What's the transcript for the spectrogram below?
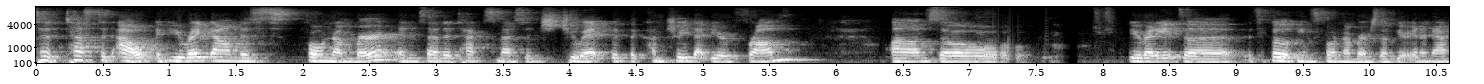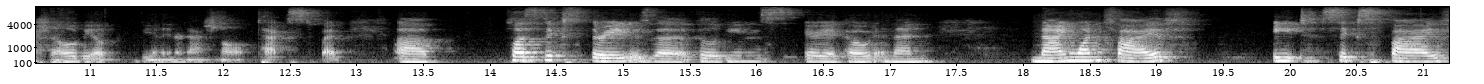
to test it out. If you write down this phone number and send a text message to it with the country that you're from. Um, so you're ready, it's a, it's a Philippines phone number. So if you're international, it'll be, a, be an international text. But uh, plus six three is the Philippines area code. And then 915 865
